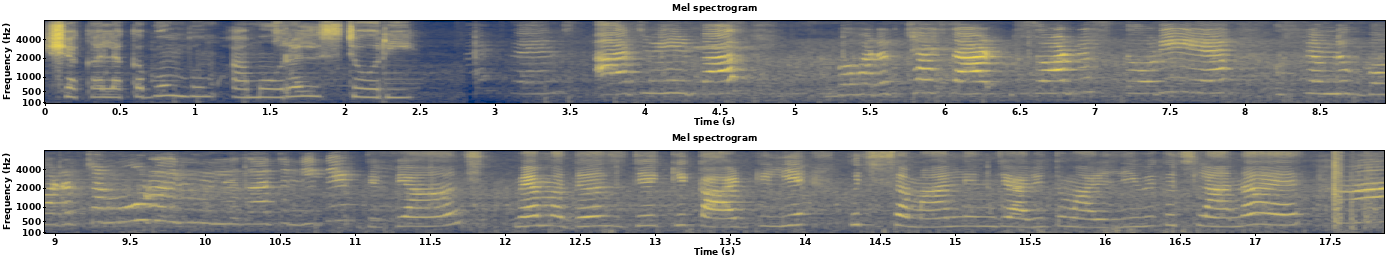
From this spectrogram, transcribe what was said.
शकलका बुम बुम story. फ्रेंड्स आज मेरे पास बहुत अच्छा शॉर्ट स्टोरी है। उससे हम लोग बहुत अच्छा चलिए देख दिव्यांश मैं मदर्स डे के कार्ड के लिए कुछ सामान लेने जा रही हूँ। तुम्हारे लिए भी कुछ लाना है। हाँ,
